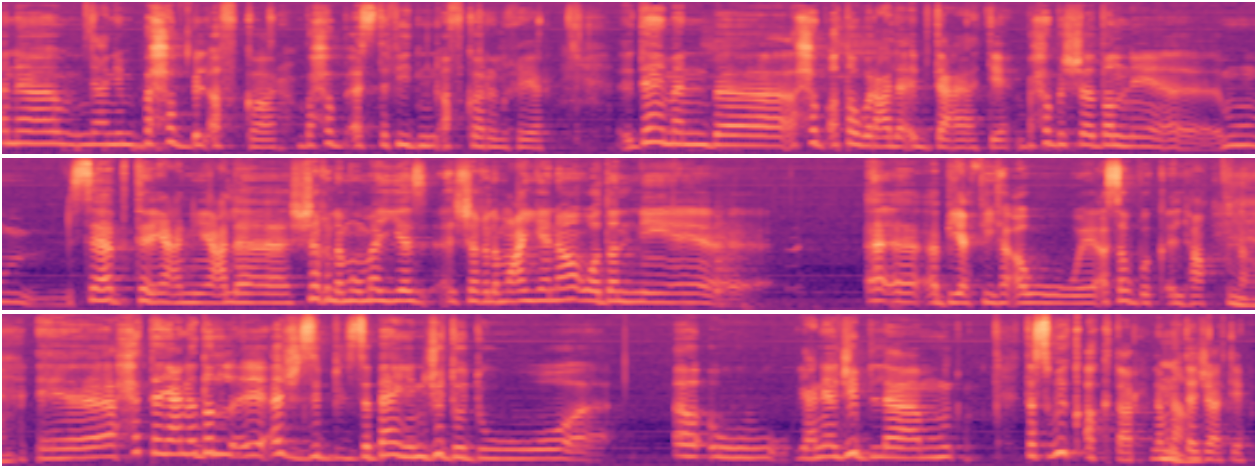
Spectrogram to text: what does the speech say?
أنا يعني بحب الأفكار بحب أستفيد من أفكار الغير. دائما بحب أطور على إبداعاتي. بحبش اضلني آه، ثابتة يعني على شغلة مميز شغلة معينة واضلني آه، آه، أبيع فيها أو أسوق لها. نعم. حتى يعني اضل أجذب زباين جدد و ويعني أجيب تسويق أكثر لمنتجاتي. نعم.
